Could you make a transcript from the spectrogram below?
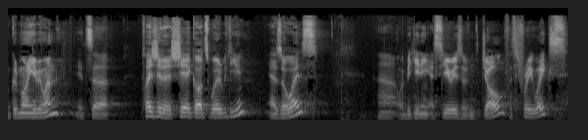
Well, good morning, everyone. It's a pleasure to share God's word with you, as always. Uh, we're beginning a series of Joel for three weeks.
